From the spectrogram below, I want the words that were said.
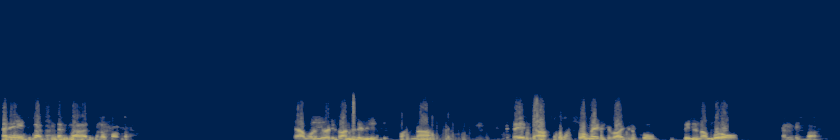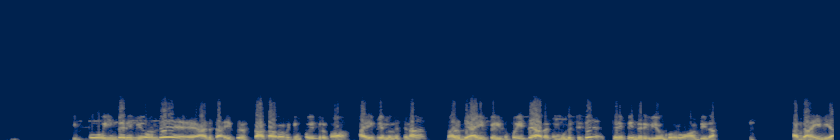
நிறைய எக்ஸ்ட்ரா கண்டென்ட்லாம் ஆட் பண்ண பார்க்கணும் முடிஞ்ச வரைக்கும் அந்த ரிவ்யூஸ் பண்ணா இன்ஃபர்மேட்டிவா இருக்கும் அப்படின்னு நம்புறோம் கண்டிப்பா இப்போ இந்த ரிவ்யூ வந்து அடுத்த ஐபிஎல் ஸ்டார்ட் ஆகிற வரைக்கும் போயிட்டு இருக்கோம் ஐபிஎல் வந்துச்சுன்னா மறுபடியும் ஐபிஎலுக்கு போயிட்டு அதை முடிச்சுட்டு திருப்பி இந்த ரிவ்யூக்கு வருவோம் அப்படிதான் அதுதான் ஐடியா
